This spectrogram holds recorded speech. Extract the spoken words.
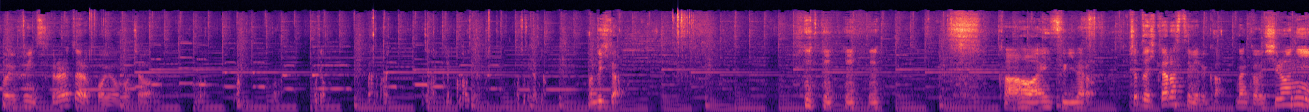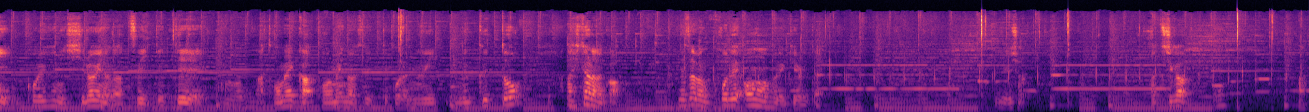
そういう風に作られたらこういうおもちゃは。あできた。かわいすぎだろ。ちょっと光らせてみるか。なんか後ろにこういう風に白いのがついててこのあ透明か。透明のがついてこれ抜い抜くとあ光るのか。で多分ここでオンオフできるみたい。違うえあ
